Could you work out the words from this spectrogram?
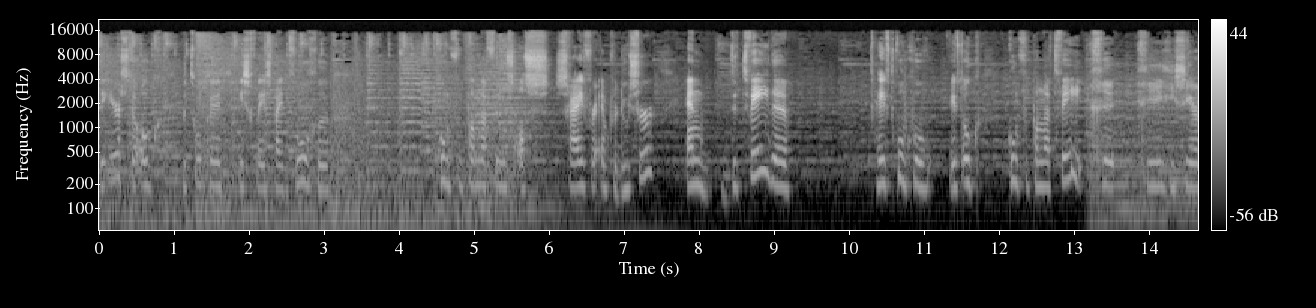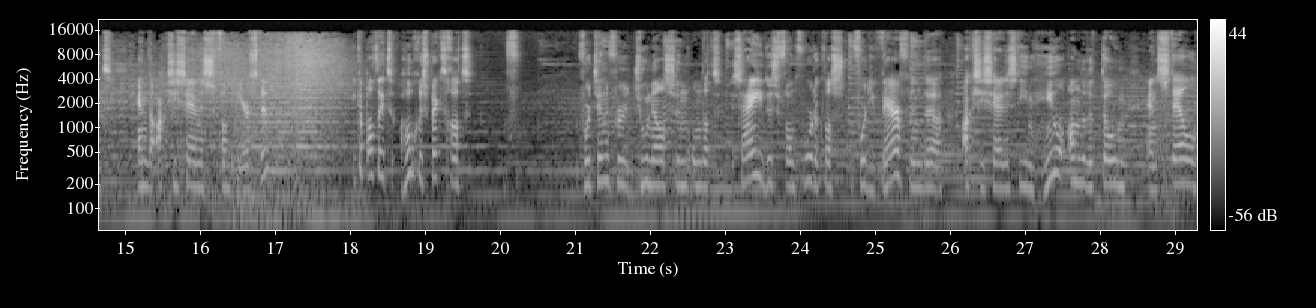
de eerste ook betrokken is geweest bij de vorige Kung Fu Panda films als schrijver en producer. En de tweede heeft, Kung Fu, heeft ook Kung Fu Panda 2 geregisseerd en de actiescènes van de eerste. Ik heb altijd hoog respect gehad voor Jennifer June Nelson, omdat zij dus verantwoordelijk was voor die wervende actiescènes die een heel andere toon en stijl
